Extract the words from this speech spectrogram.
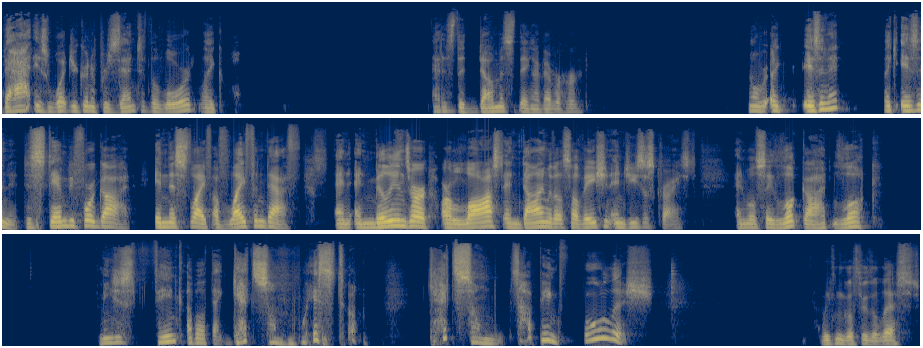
that is what you're going to present to the Lord? Like, that is the dumbest thing I've ever heard. No, like, isn't it? Like, isn't it? To stand before God in this life of life and death, and, and millions are, are lost and dying without salvation in Jesus Christ. And we'll say, Look, God, look. I mean, just think about that. Get some wisdom. Get some, stop being foolish. We can go through the list,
